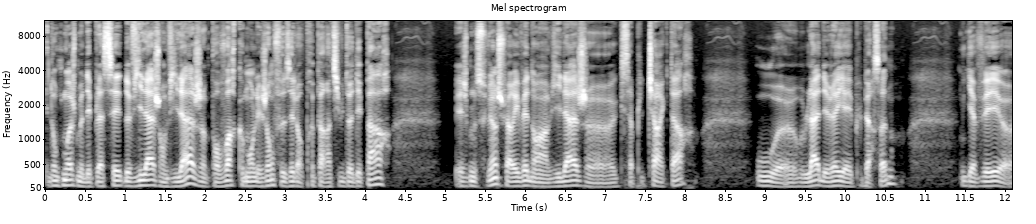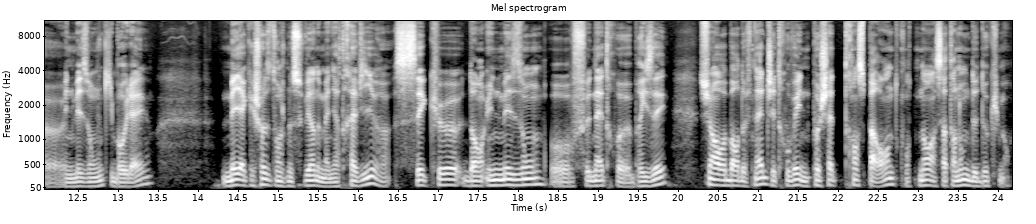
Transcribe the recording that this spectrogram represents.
Et donc moi, je me déplaçais de village en village pour voir comment les gens faisaient leurs préparatifs de départ. Et je me souviens, je suis arrivé dans un village euh, qui s'appelait Tcharektar, où euh, là, déjà, il n'y avait plus personne. Il y avait euh, une maison qui brûlait. Mais il y a quelque chose dont je me souviens de manière très vive, c'est que dans une maison aux fenêtres brisées, sur un rebord de fenêtre, j'ai trouvé une pochette transparente contenant un certain nombre de documents.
